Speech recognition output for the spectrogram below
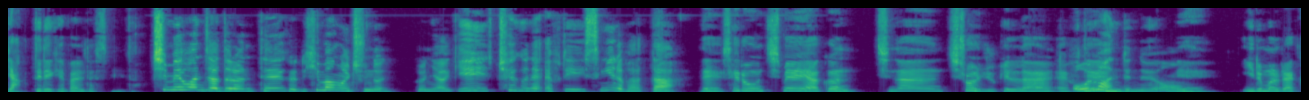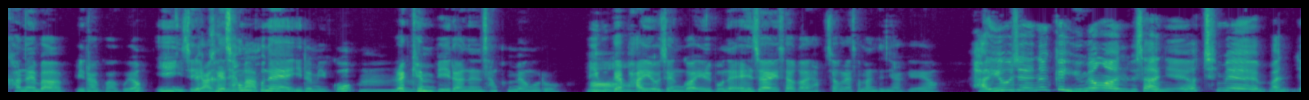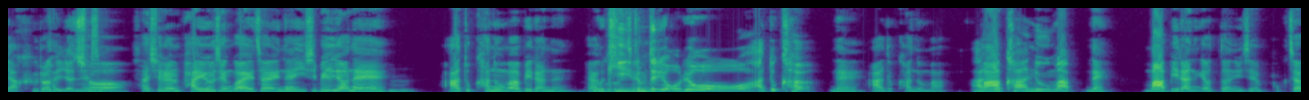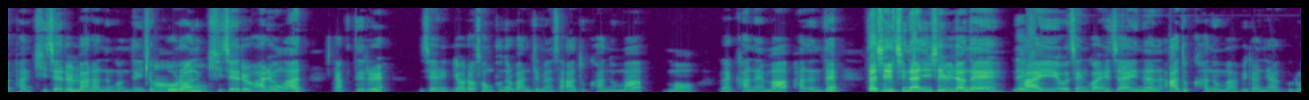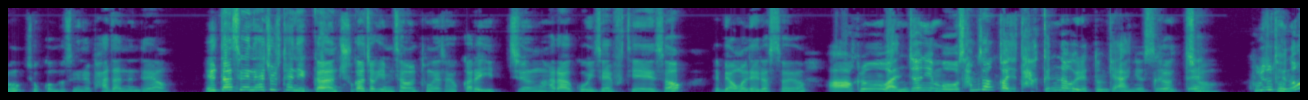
약들이 개발됐습니다. 치매 환자들한테 그래도 희망을 주는 그런 약이 최근에 FDA 승인을 받았다. 네, 새로운 치매 약은 지난 7월 6일 날 FDA 얼마 안 됐네요. 예. 이름을 레카네밥이라고 하고요. 이 이제 약의 레카네밥. 성분의 이름이고 음. 레켄비라는 상품명으로 미국의 아. 바이오젠과 일본의 에자이사가 협작을 해서 만든 약이에요. 바이오젠은 꽤 유명한 회사 아니에요? 치매 만- 약 그렇죠. 관련해서. 사실은 바이오젠과 에자이는 21년에 음. 아두카누맙이라는 뭐 약으로 기 이제- 이름들이 어려워. 아두카 네, 아두카누맙. 아두카누맙. 네. 맙이라는 게 어떤 이제 복잡한 기제를 음. 말하는 건데 이제 어. 그런 기제를 활용한 약들을 이제 여러 성분으로 만들면서 아두카누맙, 뭐 레카네맙 하는데 사실 지난 21년에 네. 바이오젠과 에자이는 아두카누맙이라는 약으로 조건부 승인을 받았는데요. 일단 승인해 줄 테니까 추가적 임상을 통해서 효과를 입증하라고 이제 FDA에서 명을 내렸어요. 아, 그러면 완전히 뭐 3상까지 다 끝나고 이랬던 게 아니었어요. 그때? 그렇죠. 그래도 되나?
